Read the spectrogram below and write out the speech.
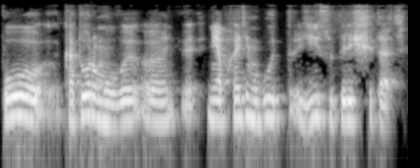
по которому вы, э, необходимо будет ЕИСу пересчитать.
